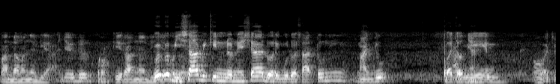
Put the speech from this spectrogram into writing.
pandangannya dia aja udah perkiraannya dia gue udah. bisa bikin Indonesia 2021 nih maju bacotnya Amin. Oh, bacot.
